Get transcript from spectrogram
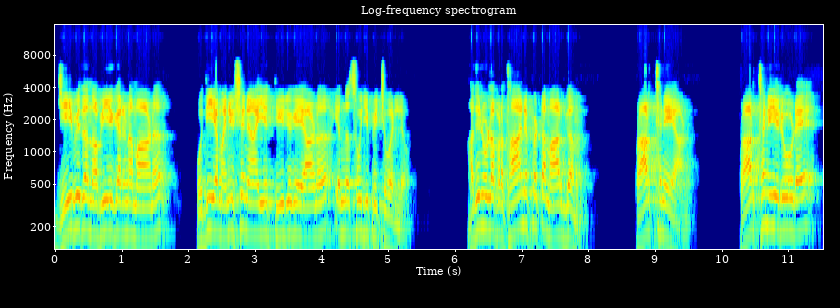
ജീവിത നവീകരണമാണ് പുതിയ മനുഷ്യനായി തീരുകയാണ് എന്ന് സൂചിപ്പിച്ചുവല്ലോ. അതിനുള്ള പ്രധാനപ്പെട്ട മാർഗം പ്രാർത്ഥനയാണ്. പ്രാർത്ഥനയിലൂടെ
